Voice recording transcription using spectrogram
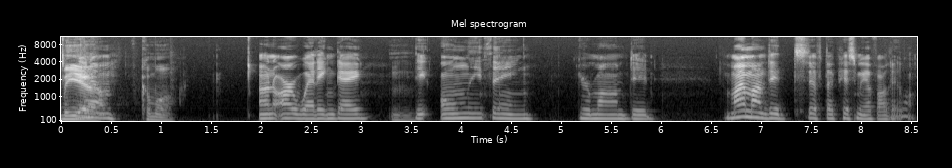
But yeah, You know, come on. on our wedding day, Mhm. the only thing your mom did, my mom did stuff that pissed me off all day long.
